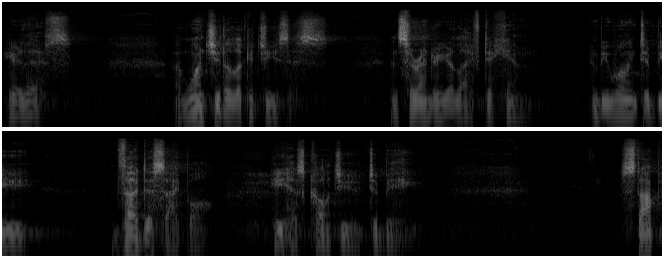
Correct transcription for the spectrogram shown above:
hear this. I want you to look at Jesus and surrender your life to Him and be willing to be the disciple He has called you to be. Stop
